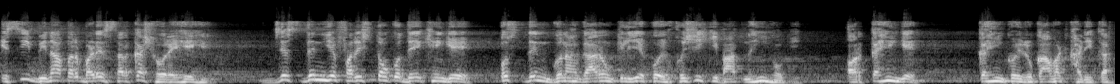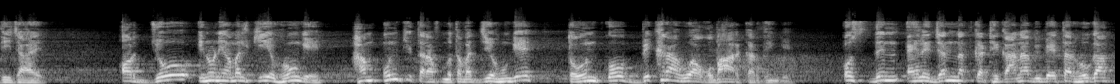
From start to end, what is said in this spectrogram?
اسی بنا پر بڑے سرکش ہو رہے ہیں۔ جس دن یہ فرشتوں کو دیکھیں گے، اس دن گناہ گاروں کے لیے کوئی خوشی کی بات نہیں ہوگی۔ اور کہیں گے، کہیں کوئی رکاوٹ کھڑی کر دی جائے۔ اور جو انہوں نے عمل کیے ہوں گے، ہم ان کی طرف متوجہ ہوں گے، تو ان کو بکھرا ہوا غبار کر دیں گے۔ اس دن اہل جنت کا ٹھکانہ بھی بہتر ہوگا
